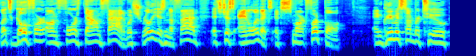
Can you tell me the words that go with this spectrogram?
let's go for it on fourth down fad, which really isn't a fad, it's just analytics, it's smart football. And grievance number two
